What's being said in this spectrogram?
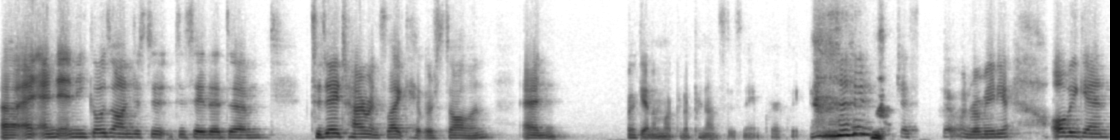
Uh, and, and, and, he goes on just to, to say that um, today tyrants like Hitler, Stalin, and again, I'm not going to pronounce his name correctly, just in Romania, all began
